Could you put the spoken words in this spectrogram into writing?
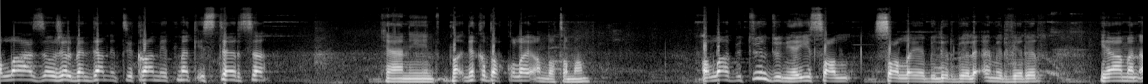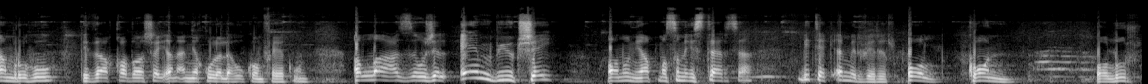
Allah Azze ve Celle benden intikam etmek isterse yani ne kadar kolay anlatamam. Allah bütün dünyayı sall sallayabilir, böyle emir verir. Ya men emruhu iza qada şey'en en yekule lehu kun. Allah Azze ve Celle en büyük şey onun yapmasını isterse bir tek emir verir. Ol, kon, olur.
